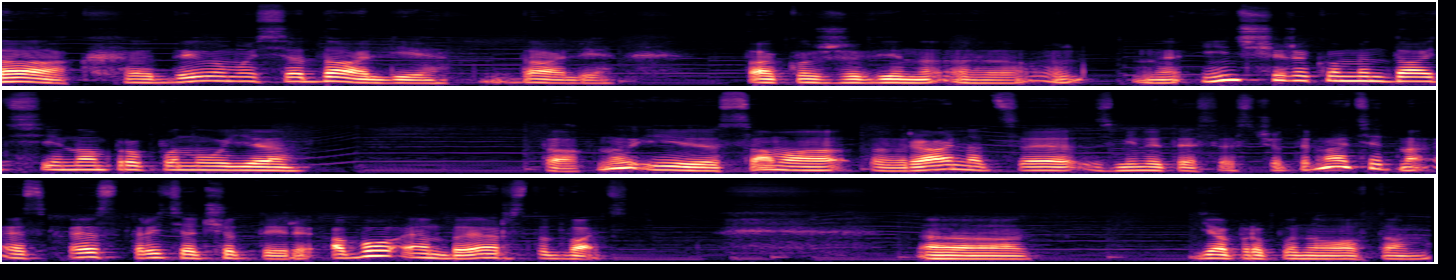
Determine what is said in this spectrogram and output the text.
Е, Так, дивимося далі. Далі. Також він е, е, інші рекомендації нам пропонує. Так, ну і сама е, реальна це змінити SS14 на SS34 або MBR 120. Е, я пропонував там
